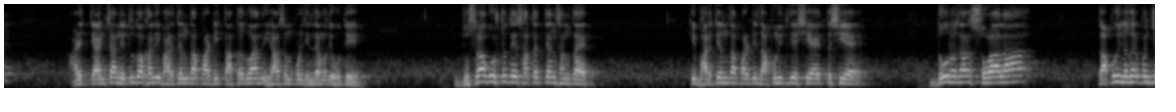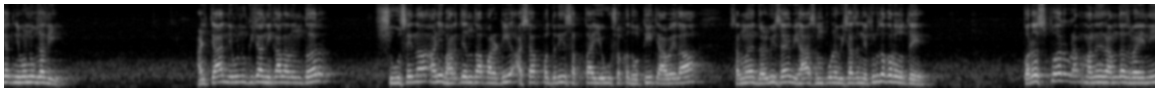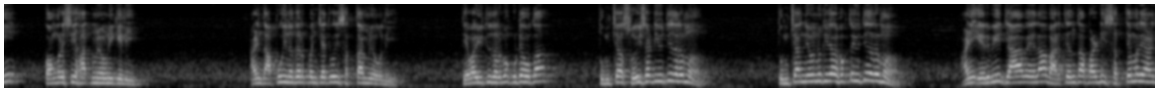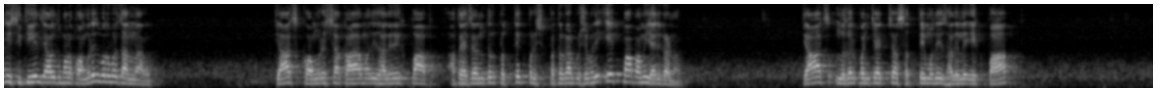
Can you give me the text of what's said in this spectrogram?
आणि त्यांच्या नेतृत्वाखाली भारतीय जनता पार्टी ताकदवान ह्या संपूर्ण जिल्ह्यामध्ये होते. दुसरा गोष्ट ते सातत्यानं सांगतायत की भारतीय जनता पार्टी दापोलीतली अशी आहे तशी आहे. दोन हजार सोळाला दापोई नगरपंचायत निवडणूक झाली. आणि त्या निवडणुकीच्या निकालानंतर शिवसेना आणि भारतीय जनता पार्टी अशा पदरी सत्ता येऊ शकत होती. त्यावेळेला सन्मान्य दळवी साहेब ह्या संपूर्ण विषयाचं नेतृत्व करत होते. परस्पर माननीय रामदासभाईंनी काँग्रेसची हातमिळवणी केली. आणि दापोई नगरपंचायतीवरही सत्ता मिळवली. तेव्हा युती धर्म कुठे होता? तुमच्या सोयीसाठी युती धर्म. तुमच्या निवडणुकीच्या फक्त युती धर्म. आणि एरवी ज्या वेळेला भारतीय जनता पार्टी सत्तेमध्ये येण्याची स्थिती येईल त्यावेळेला तुम्हाला काँग्रेसबरोबर चालणार. त्याच काँग्रेसच्या काळामध्ये झालेलं एक पाप आता ह्याच्यानंतर प्रत्येक परिष पत्रकार परिषदेमध्ये एक पाप आम्ही जाहीर करणार. त्याच नगरपंचायतच्या सत्तेमध्ये झालेलं एक पाप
